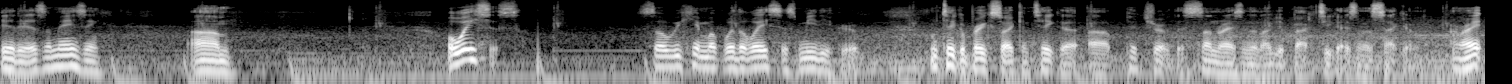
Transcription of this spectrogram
It is amazing. Um, Oasis. So we came up with Oasis Media Group. I'm gonna take a break so I can take a, a picture of the sunrise and then I'll get back to you guys in a second. All right?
